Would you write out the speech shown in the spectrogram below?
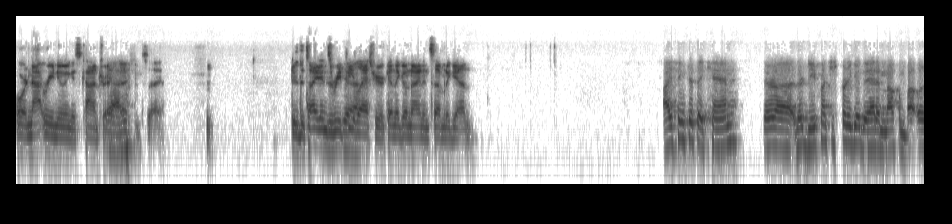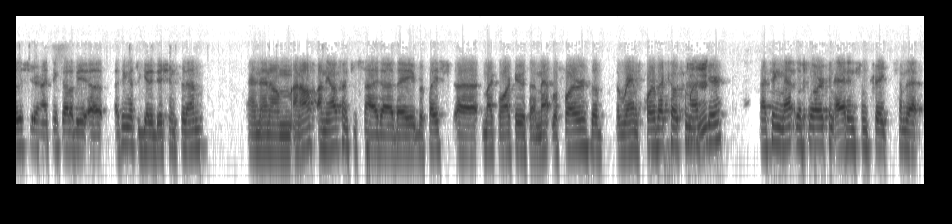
or not renewing his contract, Yeah. I should say. Do the Titans repeat Yeah. last year? Can they go nine and seven again? I think that they can. Their uh, their defense is pretty good. They added Malcolm Butler this year, and I think that'll be a, I think that's a good addition for them. And then um, on off, on the offensive side, uh, they replaced uh, Mike Mularkey with uh, Matt LaFleur, the the Rams quarterback coach from Mhm. last year. I think Matt LaFleur can add in some create some of that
